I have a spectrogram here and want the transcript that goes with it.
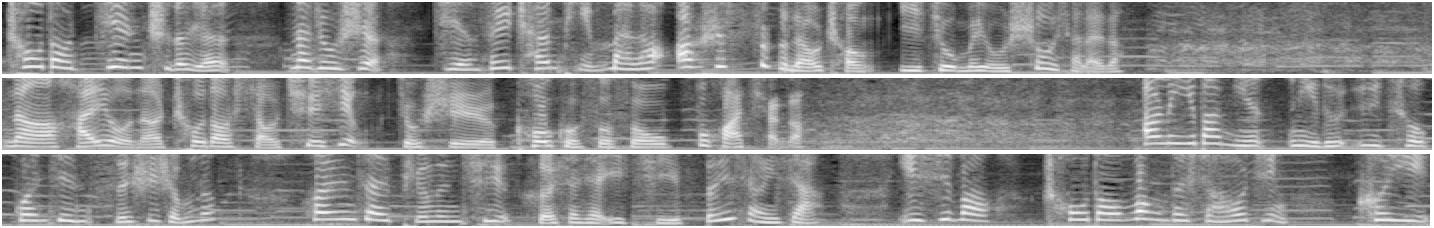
抽到坚持的人，那就是减肥产品买了二十四个疗程，依旧没有瘦下来的。那还有呢，抽到小确幸，就是抠抠搜搜不花钱的。二零一八年，你的预测关键词是什么呢？欢迎在评论区和夏夏一起分享一下。也希望抽到旺的小妖精可以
